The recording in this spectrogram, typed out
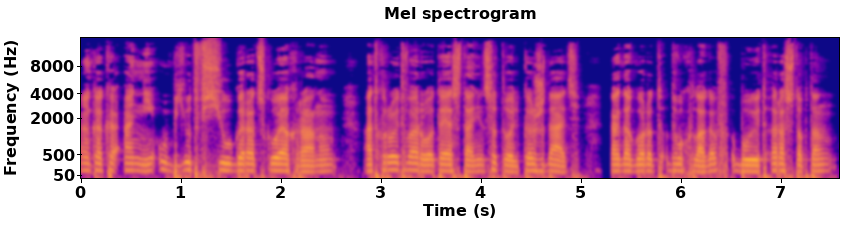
как они убьют всю городскую охрану, откроют ворота и останется только ждать, когда город двух флагов будет растоптан.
